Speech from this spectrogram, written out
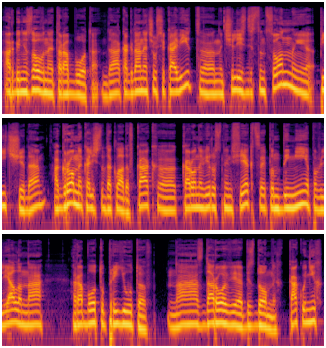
организована эта работа, да, когда начался ковид, э, начались дистанционные питчи, да, огромное количество докладов, как э, коронавирусная инфекция, пандемия повлияла на работу приютов, на здоровье бездомных, как у них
